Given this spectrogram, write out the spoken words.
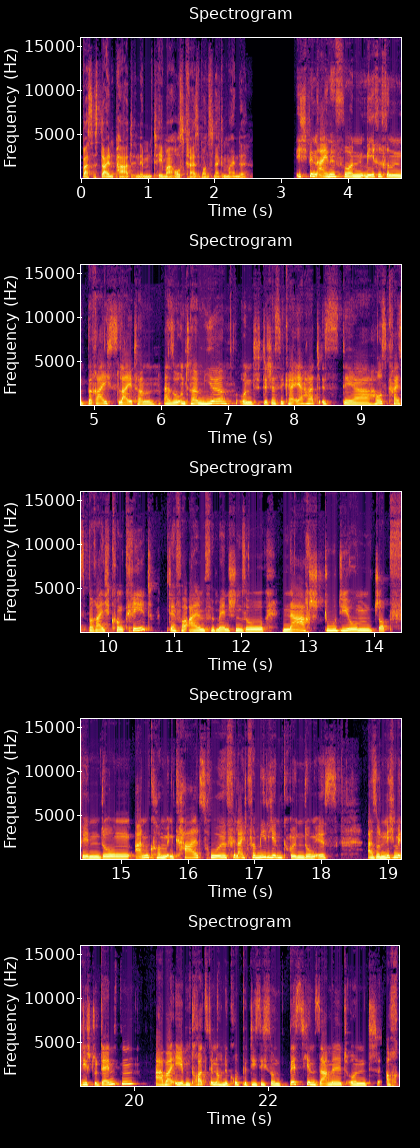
was ist dein Part in dem Thema Hauskreise bei uns in der Gemeinde? Ich bin eine von mehreren Bereichsleitern. Also unter mir und der Jessica Erhardt ist der Hauskreisbereich konkret, der vor allem für Menschen so nach Studium, Jobfindung, Ankommen in Karlsruhe, vielleicht Familiengründung ist. Also nicht mehr die Studenten, aber eben trotzdem noch eine Gruppe, die sich so ein bisschen sammelt und auch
